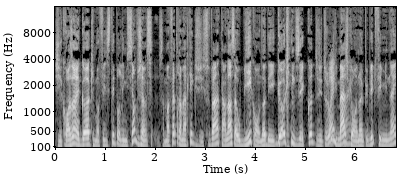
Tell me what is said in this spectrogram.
j'ai croisé un gars qui m'a félicité pour l'émission, puis ça m'a fait remarquer que j'ai souvent tendance à oublier qu'on a des gars qui nous écoutent. J'ai toujours Ouais, l'image qu'on a un public féminin,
